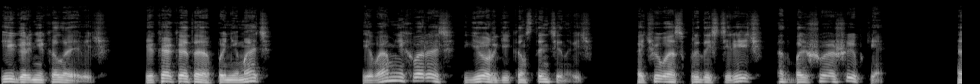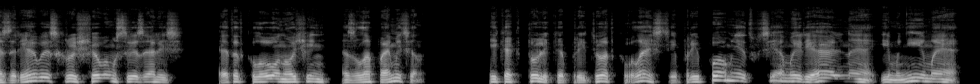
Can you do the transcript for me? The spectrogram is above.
Игорь Николаевич. И как это понимать?» «И вам не хворать, Георгий Константинович. Хочу вас предостеречь от большой ошибки. Зря вы с Хрущевым связались. Этот клоун очень злопамятен и как только придет к власти, припомнит всем и реальное, и мнимое,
